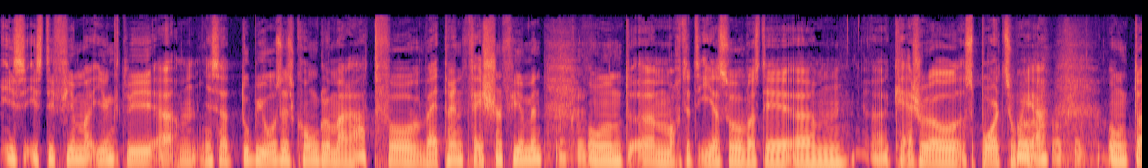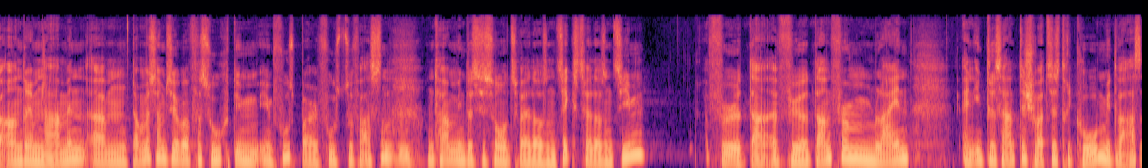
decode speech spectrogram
ist, ist die Firma irgendwie ähm, ist ein dubioses Konglomerat von weiteren Fashion-Firmen Okay. und ähm, macht jetzt eher so was die ähm, äh, Casual Sportswear Ah, okay. unter anderem Namen. Ähm, damals haben sie aber versucht, im, im Fußball Fuß zu fassen Mhm. und haben in der Saison 2006, 2007 für, Da- für Dunfermline ein interessantes schwarzes Trikot mit weiß-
